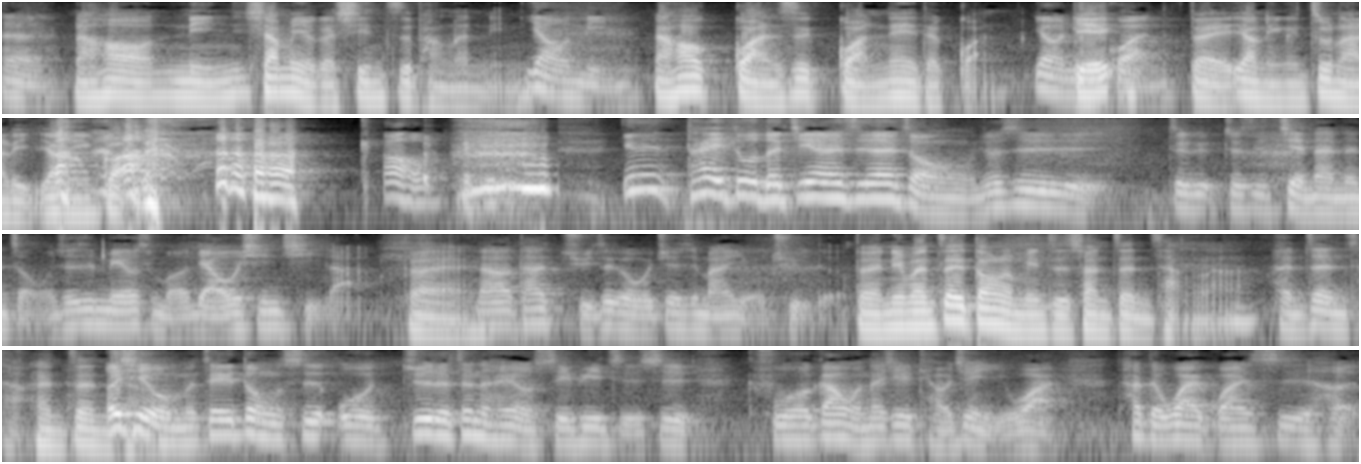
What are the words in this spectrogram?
嗯，然后宁下面有个心字旁的宁，要您然后管是馆内的馆，别要您管对，耀您住哪里？耀您管。靠，因为太多的竟然是那种就是这个就是建案那种，就是没有什么了无新奇啦。对然后他取这个，我觉得是蛮有趣的，对，你们这栋的名字算正常啦，很正常。很正常。而且我们这一栋是，我觉得真的很有 CP 值，是符合刚我那些条件以外，它的外观是很，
